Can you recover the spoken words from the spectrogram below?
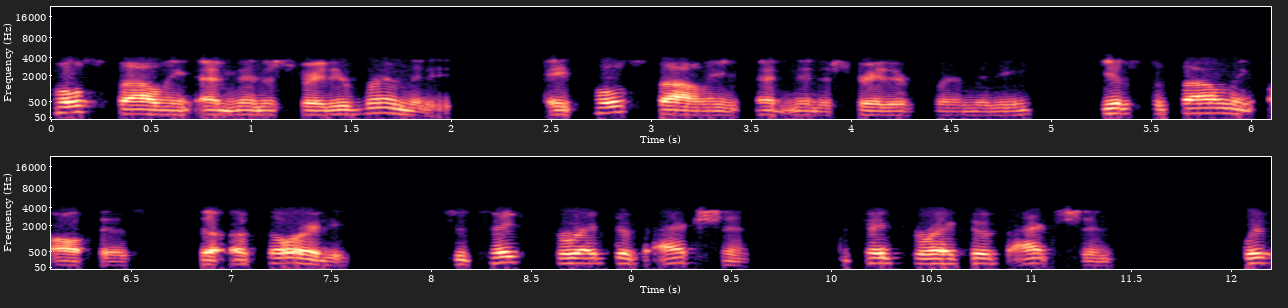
post filing administrative remedy. A post filing administrative remedy gives the filing office the authority to take corrective action, to take corrective action with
